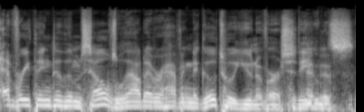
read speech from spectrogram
everything to themselves without ever having to go to a university. and this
